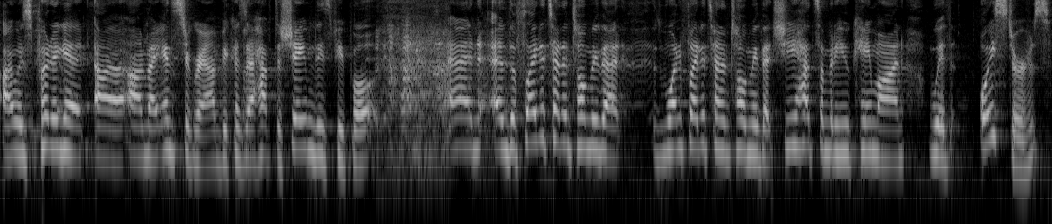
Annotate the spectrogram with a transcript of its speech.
I was putting it uh, on my Instagram because I have to shame these people, and and the flight attendant told me that one flight attendant told me that she had somebody who came on with oysters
